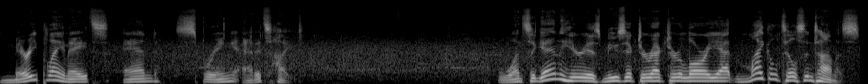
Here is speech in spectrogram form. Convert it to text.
Merry Playmates, and Spring at its Height. Once again, here is music director laureate Michael Tilson Thomas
